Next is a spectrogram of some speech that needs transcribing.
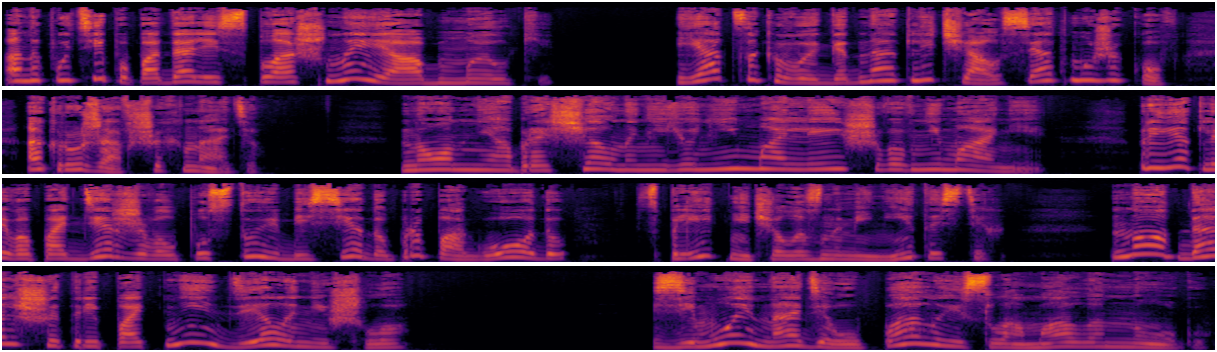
а на пути попадались сплошные обмылки. Яцик выгодно отличался от мужиков, окружавших Надю. Но он не обращал на нее ни малейшего внимания — приветливо поддерживал пустую беседу про погоду, сплетничал о знаменитостях, но дальше трепотни дело не шло. Зимой Надя упала и сломала ногу.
